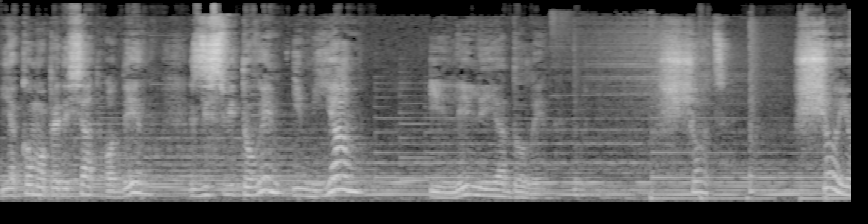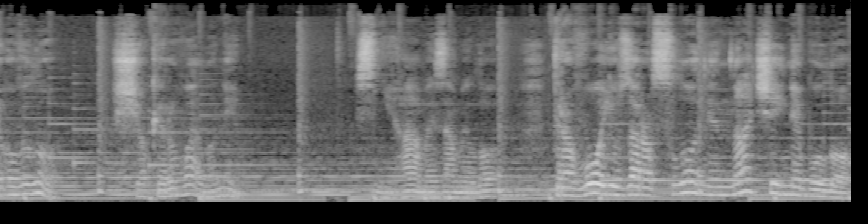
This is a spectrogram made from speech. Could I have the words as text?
якому 51, зі світовим ім'ям і лілія долин. Що це? Що його вело? Що керувало ним? Снігами замело, травою заросло, неначе й не було.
